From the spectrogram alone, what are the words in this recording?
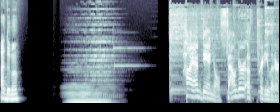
À demain. Hi, I'm Daniel, founder of Pretty Litter.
